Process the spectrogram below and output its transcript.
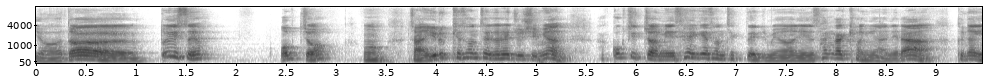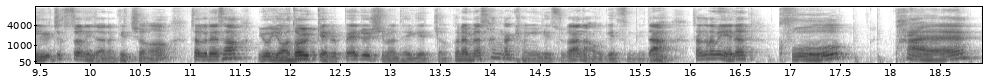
여덟. 또 있어요? 없죠? 어. 자, 이렇게 선택을 해주시면 꼭지점이 3개 선택되면 얘는 삼각형이 아니라 그냥 일직선이잖아. 그쵸? 자, 그래서 요 8개를 빼주시면 되겠죠. 그러면 삼각형의 개수가 나오겠습니다. 자, 그러면 얘는 9, 8,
